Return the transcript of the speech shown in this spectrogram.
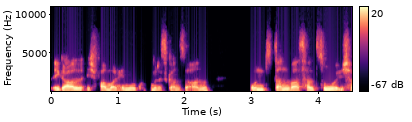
egal, ich fahre mal hin und gucke mir das Ganze an. Und dann war es halt so, ich,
